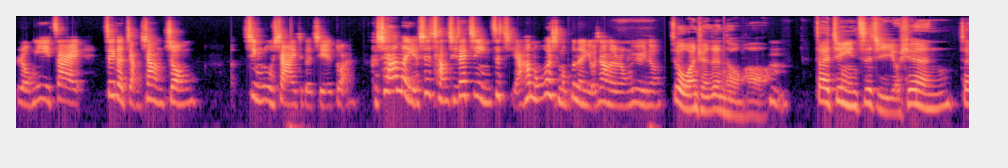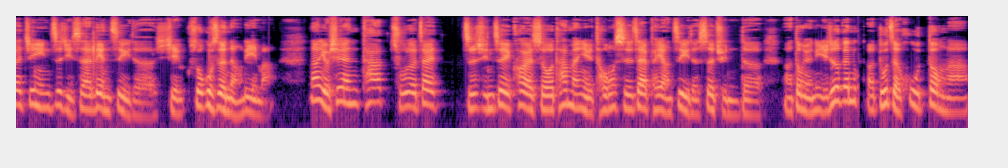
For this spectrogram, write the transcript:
容易在这个奖项中进入下一个阶段。可是他们也是长期在经营自己啊，他们为什么不能有这样的荣誉呢？这我完全认同哈。嗯，在经营自己，有些人在经营自己是在练自己的写说故事的能力嘛。那有些人他除了在执行这一块的时候，他们也同时在培养自己的社群的呃动员力，也就是跟呃读者互动啦，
